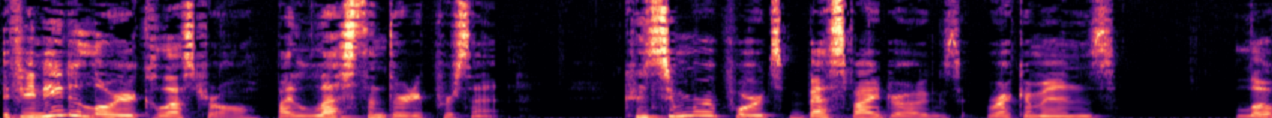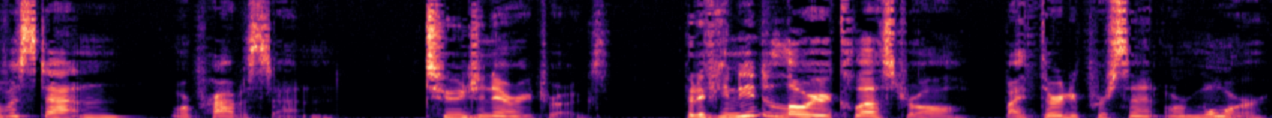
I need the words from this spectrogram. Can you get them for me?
If you need to lower your cholesterol by less than 30%, Consumer Reports Best Buy Drugs recommends lovastatin or pravastatin, two generic drugs. But if you need to lower your cholesterol by 30% or more,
